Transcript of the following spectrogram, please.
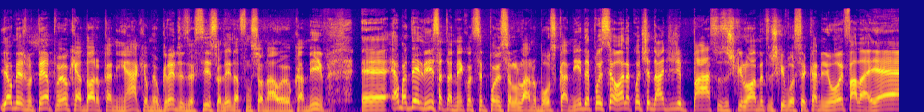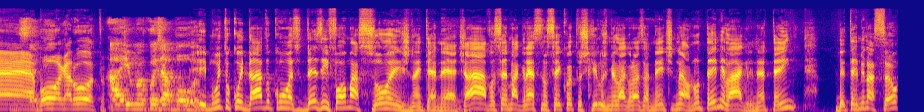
e ao mesmo tempo, eu que adoro caminhar, que é o meu grande exercício, além da funcional, eu caminho, é, é uma delícia também quando você põe o celular no bolso, caminha, e depois você olha a quantidade de passos, os quilômetros que você caminhou e fala, é, boa, garoto. Aí uma coisa boa. E muito cuidado com as desinformações na internet. Ah, você emagrece não sei quantos quilos milagrosamente. Não, não tem milagre, né? Tem determinação,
